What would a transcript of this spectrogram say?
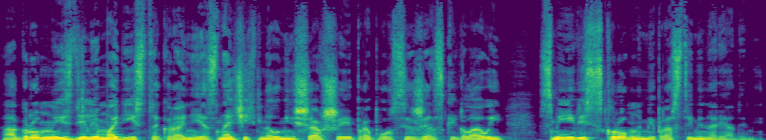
Огромные изделия модисток, ранее значительно уменьшавшие пропорции женской головы, сменились скромными простыми нарядами.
